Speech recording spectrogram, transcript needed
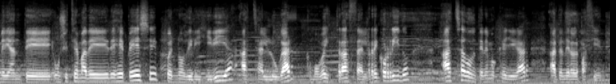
mediante un sistema de, de GPS, pues nos dirigiría hasta el lugar, como veis, traza el recorrido, hasta donde tenemos que llegar a atender al paciente.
